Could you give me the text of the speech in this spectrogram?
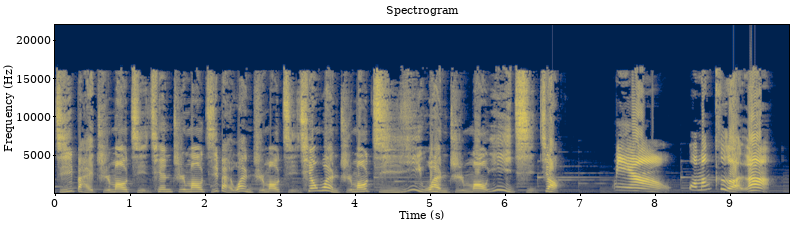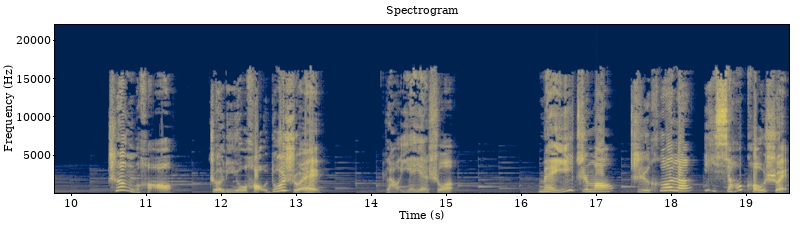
几百只猫，几千只猫，几百万只猫，几千万只猫，几亿万只猫一起叫：“喵！我们渴了。”正好，这里有好多水。老爷爷说：“每一只猫。”只喝了一小口水，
